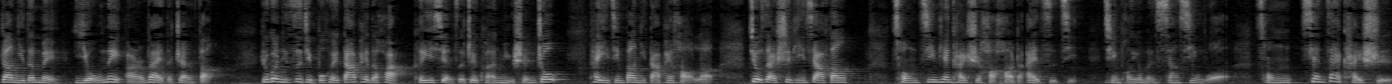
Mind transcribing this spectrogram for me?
让你的美由内而外的绽放。如果你自己不会搭配的话，可以选择这款女神粥，它已经帮你搭配好了，就在视频下方。从今天开始，好好的爱自己，请朋友们相信我。从现在开始，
